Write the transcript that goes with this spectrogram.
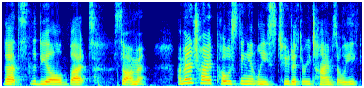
that's the deal. But so I'm I'm gonna try posting at least two to three times a week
